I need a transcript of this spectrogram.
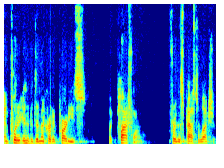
and put it into the Democratic Party's like platform for this past election.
